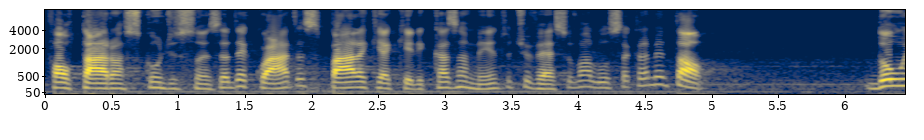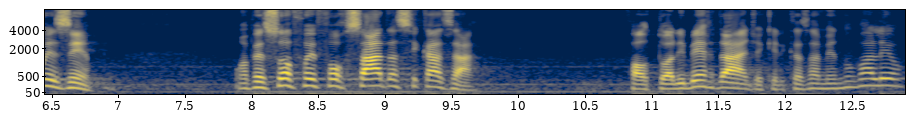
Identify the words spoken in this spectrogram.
faltaram as condições adequadas para que aquele casamento tivesse o valor sacramental. Dou um exemplo. Uma pessoa foi forçada a se casar. Faltou a liberdade, aquele casamento não valeu.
